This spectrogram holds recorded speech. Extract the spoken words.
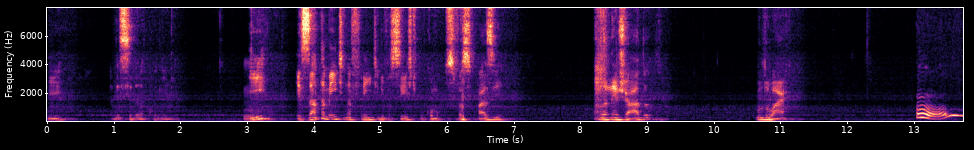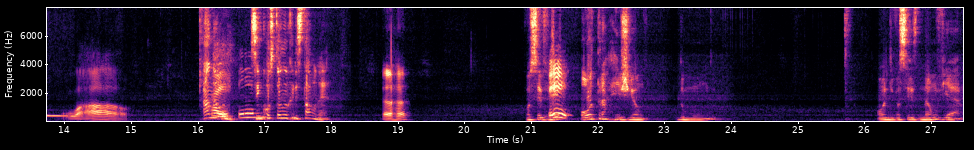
e a descida da colina. E exatamente na frente de vocês, tipo, como se fosse quase planejado, o luar. Hum, Uau! Ah, não! Sim. Você encostou no cristal, né? Aham. Você vê Ei. outra região do mundo. Onde vocês não vieram.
